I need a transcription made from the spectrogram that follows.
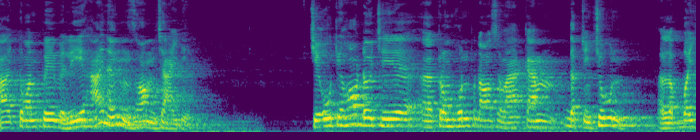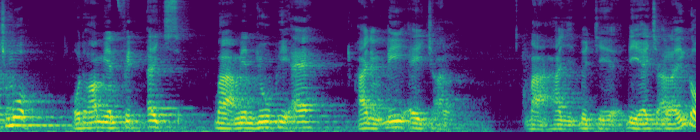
ឲ្យទាន់ពេលវេលាហើយនឹងសមចៃទៀតជាឧទាហរណ៍ដូចជាក្រុមហ៊ុនផ្ដល់សេវាកម្មដឹកជញ្ជូនល្បីឈ្មោះឧទាហរណ៍មាន FitX បាទមាន UPS ហើយនឹង DHL បាទហើយដូចជា DHL អីក៏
